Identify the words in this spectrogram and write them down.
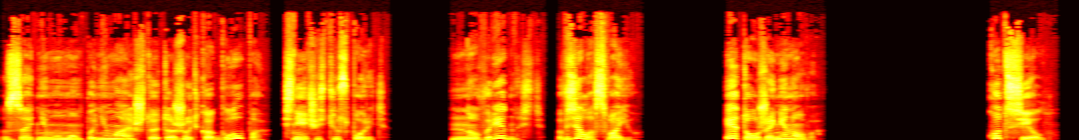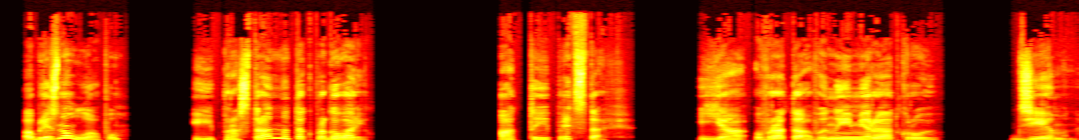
Задним умом понимая, что это жуть как глупо, с нечистью спорить. Но вредность взяла свою. Это уже не ново. Кот сел, облизнул лапу и пространно так проговорил. «А ты представь, я врата в иные миры открою, демоны,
